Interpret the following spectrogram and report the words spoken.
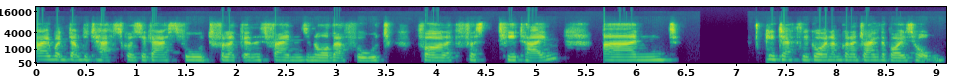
I went down to Tesco's to get food for like his friends and all that food for like for tea time. And he texted me going, I'm gonna drive the boys home.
